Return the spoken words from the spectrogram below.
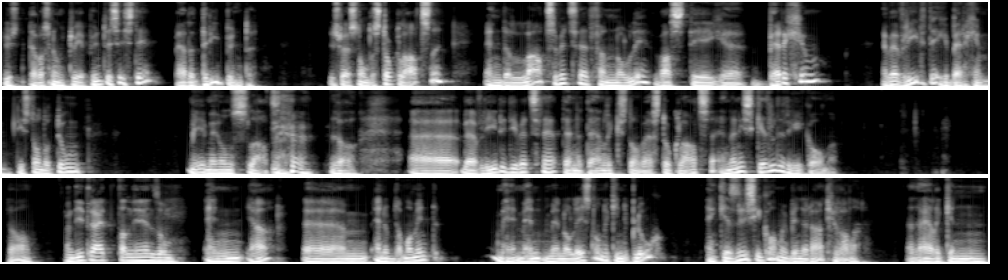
Dus dat was nog een twee-punten systeem. We hadden drie punten. Dus wij stonden stoklaatste. En de laatste wedstrijd van Nollet was tegen Berchem. En wij verliezen tegen Berchem. Die stonden toen mee met ons laatste. Zo. Eh, wij verliezen die wedstrijd en uiteindelijk stonden wij stoklaatste. En dan is Kessler gekomen. Zo. En die draait het dan ineens om. En ja, ehm, en op dat moment, met, stond ik in de ploeg. En Kessler is gekomen, ik ben eruit gevallen. Dat is eigenlijk een,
